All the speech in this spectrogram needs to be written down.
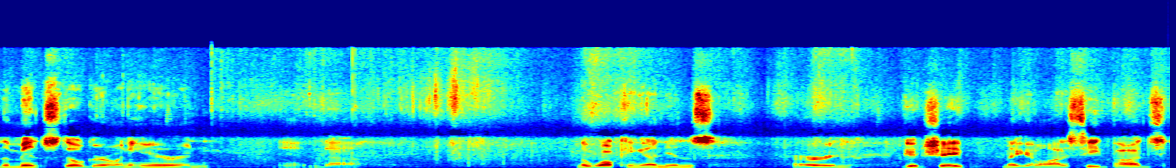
the mint's still growing here, and, and uh, the walking onions are in good shape, making a lot of seed pods.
